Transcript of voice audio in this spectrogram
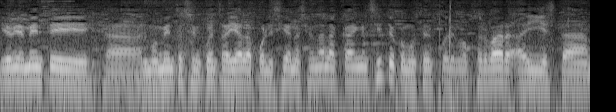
Y obviamente al momento se encuentra ya la Policía Nacional acá en el sitio, como ustedes pueden observar, ahí está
